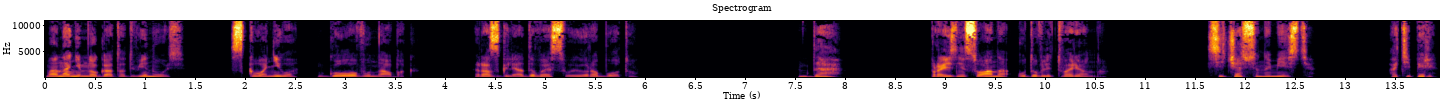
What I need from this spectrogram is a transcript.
Она немного отодвинулась, склонила голову на бок, разглядывая свою работу. «Да», — произнесла она удовлетворенно. «Сейчас все на месте. А теперь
